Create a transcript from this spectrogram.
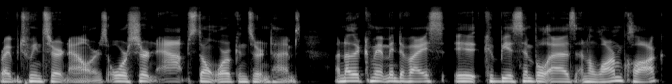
right between certain hours or certain apps don't work in certain times. Another commitment device, it could be as simple as an alarm clock.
